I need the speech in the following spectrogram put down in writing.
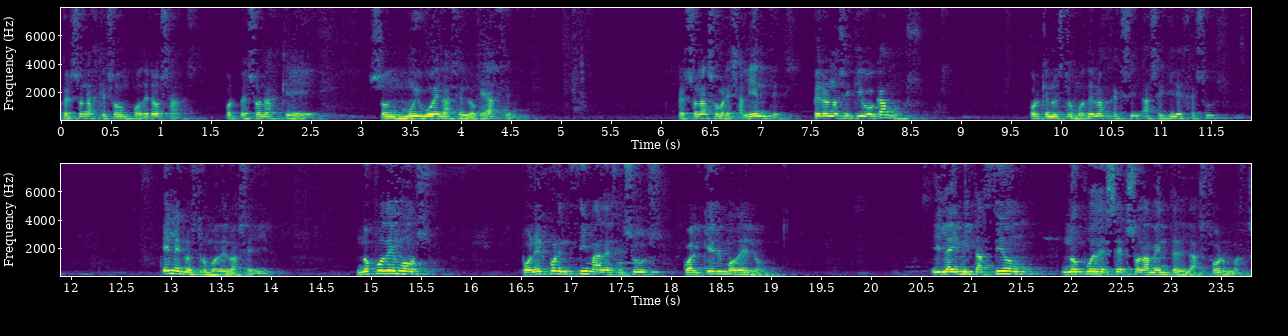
personas que son poderosas, por personas que son muy buenas en lo que hacen, personas sobresalientes. Pero nos equivocamos, porque nuestro modelo a seguir es Jesús. Él es nuestro modelo a seguir. No podemos poner por encima de Jesús cualquier modelo. Y la imitación no puede ser solamente de las formas.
